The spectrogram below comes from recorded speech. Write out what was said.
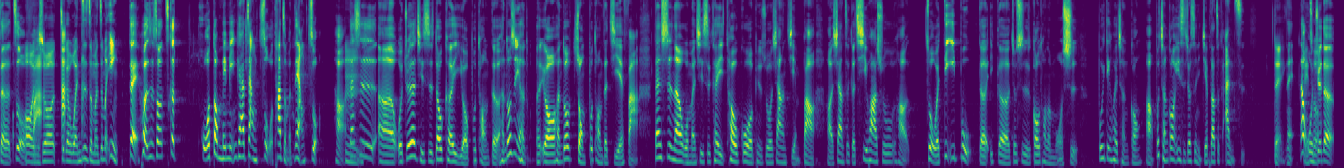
的做法。哦，你说这个文字怎么这么硬？啊，对，或者是说这个活动明明应该要这样做，他怎么那样做？好，但是呃，我觉得其实都可以有不同的很多事情很，很有很多种不同的解法。但是呢，我们其实可以透过，譬如说像简报，好像这个企划书，好，作为第一步的一个就是沟通的模式，不一定会成功啊。不成功的意思就是你接不到这个案子。对，那那我觉得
